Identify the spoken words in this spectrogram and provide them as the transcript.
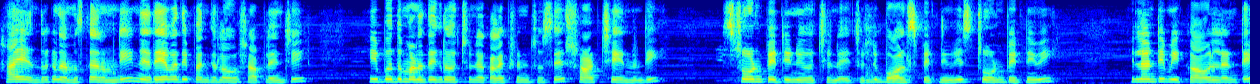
హాయ్ అందరికీ నమస్కారం అండి. నేను రేవతి పంచలో ఒక షాప్ నుంచి. ఈ పొద్దు మన దగ్గర వచ్చిన కలెక్షన్ చూసే షార్ట్ చేయండి స్టోన్ పెట్టినవి వచ్చినాయి చూడండి. బాల్స్ పెట్టినవి స్టోన్ పెట్టినవి. ఇలాంటివి మీకు కావాలంటే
